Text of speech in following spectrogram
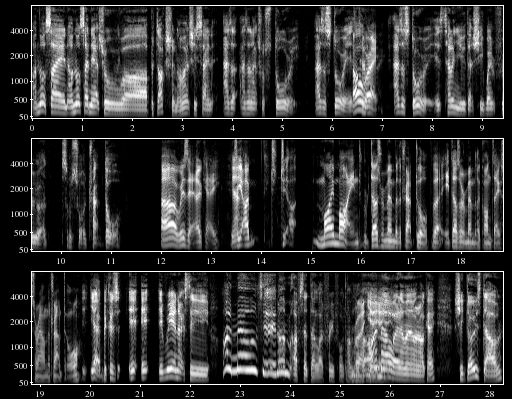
I'm not saying I'm not saying the actual uh, production. I'm actually saying as a as an actual story. As a story. It's oh telling- right, As a story, it's telling you that she went through a, some sort of trap door. oh is it okay? Yeah. See, I'm. d- uh, My mind does remember the trapdoor, but it doesn't remember the context around the trapdoor. Yeah, because it, it, it reenacts the I'm melting. I'm. I've said that like three four times. Right, yeah, I'm yeah, melting. I'm melting. Okay. She goes down.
